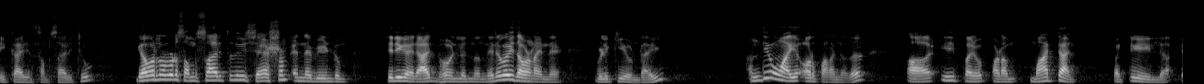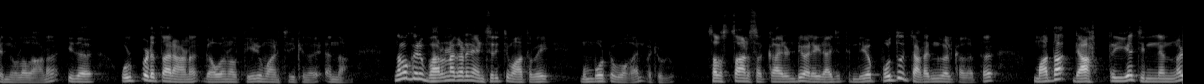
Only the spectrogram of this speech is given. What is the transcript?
ഇക്കാര്യം സംസാരിച്ചു. ഗവർണറോട് സംസാരിച്ചതിന് ശേഷം എന്നെ വീണ്ടും തിരികെ രാജ്ഭവനിൽ നിന്ന് നിരവധി തവണ എന്നെ വിളിക്കുകയുണ്ടായി. അന്തിമമായി അവർ പറഞ്ഞത് ഈ പടം മാറ്റാൻ പറ്റുകയില്ല എന്നുള്ളതാണ്. ഇത് ഉൾപ്പെടുത്താനാണ് ഗവർണർ തീരുമാനിച്ചിരിക്കുന്നത് എന്നാണ്. നമുക്കൊരു ഭരണഘടന അനുസരിച്ച് മാത്രമേ മുമ്പോട്ട് പോകാൻ പറ്റുള്ളൂ. സംസ്ഥാന സർക്കാരിന്റെയോ അല്ലെങ്കിൽ രാജ്യത്തിന്റെയോ പൊതു ചടങ്ങുകൾക്കകത്ത് മത രാഷ്ട്രീയ ചിഹ്നങ്ങൾ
